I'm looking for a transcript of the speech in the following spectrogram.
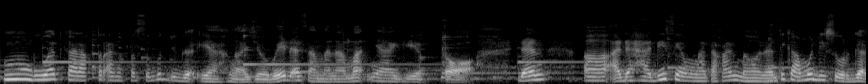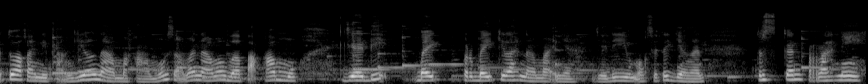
membuat karakter anak tersebut juga ya nggak jauh beda sama namanya gitu. Dan uh, ada hadis yang mengatakan bahwa nanti kamu di surga tuh akan dipanggil nama kamu sama nama bapak kamu. Jadi baik perbaikilah namanya. Jadi maksudnya jangan terus kan pernah nih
